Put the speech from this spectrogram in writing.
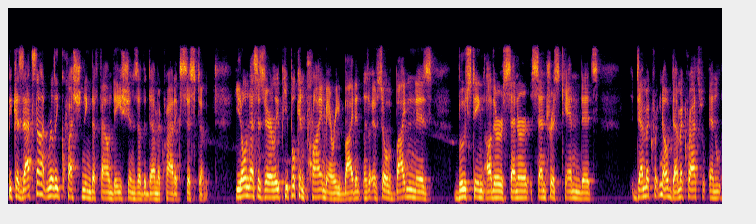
because that's not really questioning the foundations of the democratic system you don't necessarily people can primary Biden. So if Biden is boosting other center centrist candidates, Democrat, you know, Democrats and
